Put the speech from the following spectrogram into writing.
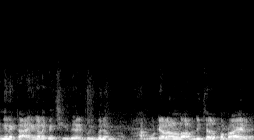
ഇങ്ങനെ കാര്യങ്ങളൊക്കെ ചെയ്ത് കഴിയുമ്പോൾ ഇവനും ആൺകുട്ടികളാണല്ലോ അവന്റെ ചെറുപ്പപ്രായമല്ലേ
